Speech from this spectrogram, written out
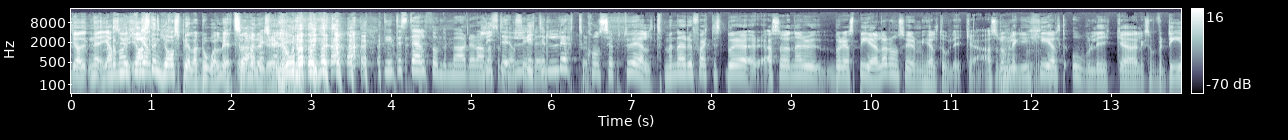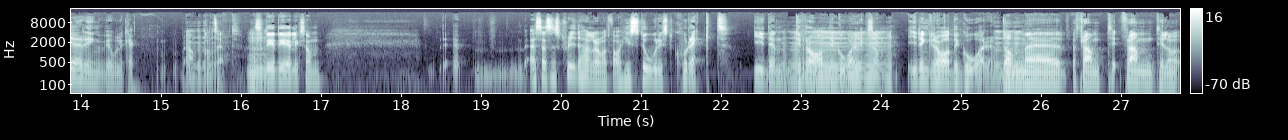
ja, nej, Alltså, Fastän jag, Fastän jag spelar dåligt så är det de det Johan. Det är inte stealth om du mördar alla som Lite, kan se lite dig. lätt konceptuellt, men när du faktiskt börjar, alltså när du börjar spela dem så är de helt olika. Alltså de Mm. lägger ju helt olika liksom, värdering vid olika ja, Mm. koncept. Mm. Alltså det, det är liksom... eh, Assassin's Creed handlar om att vara historiskt korrekt i den grad det går liksom. I den grad det går. Mm. de, eh, fram, ti- fram, till, och-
